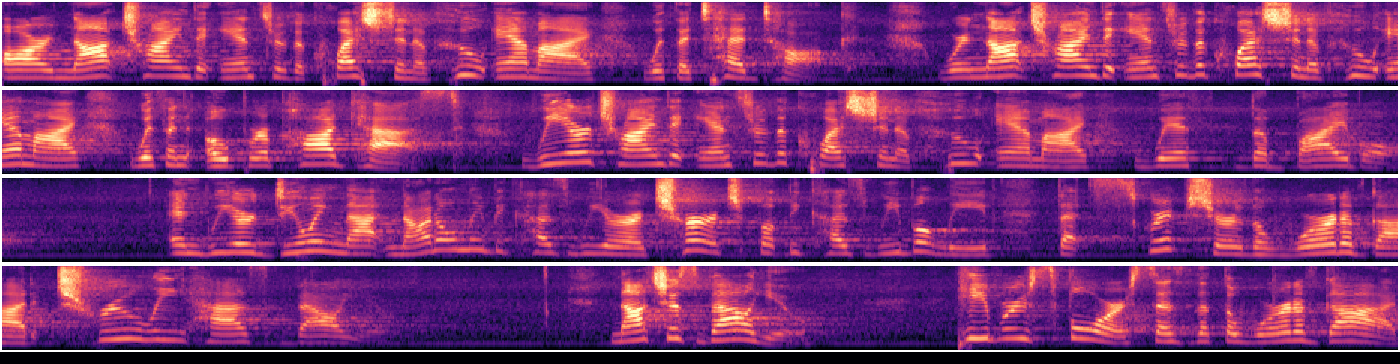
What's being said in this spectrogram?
are not trying to answer the question of who am I with a TED talk. We're not trying to answer the question of who am I with an Oprah podcast. We are trying to answer the question of who am I with the Bible. And we are doing that not only because we are a church, but because we believe that Scripture, the Word of God, truly has value. Not just value. Hebrews 4 says that the Word of God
